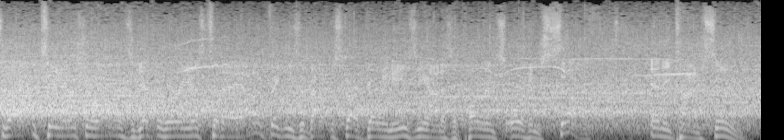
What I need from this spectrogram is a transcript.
sweat, and tears for Rollins to get to where he is today. I don't think he's about to start going easy on his opponents or himself anytime soon.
